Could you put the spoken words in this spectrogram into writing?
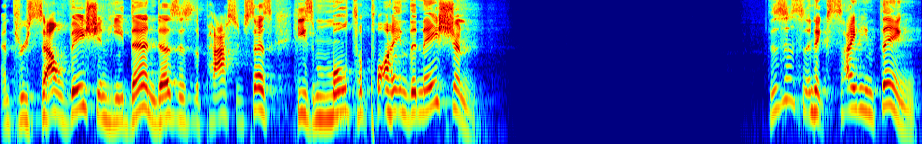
And through salvation, he then does, as the passage says, he's multiplying the nation. This is an exciting thing.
